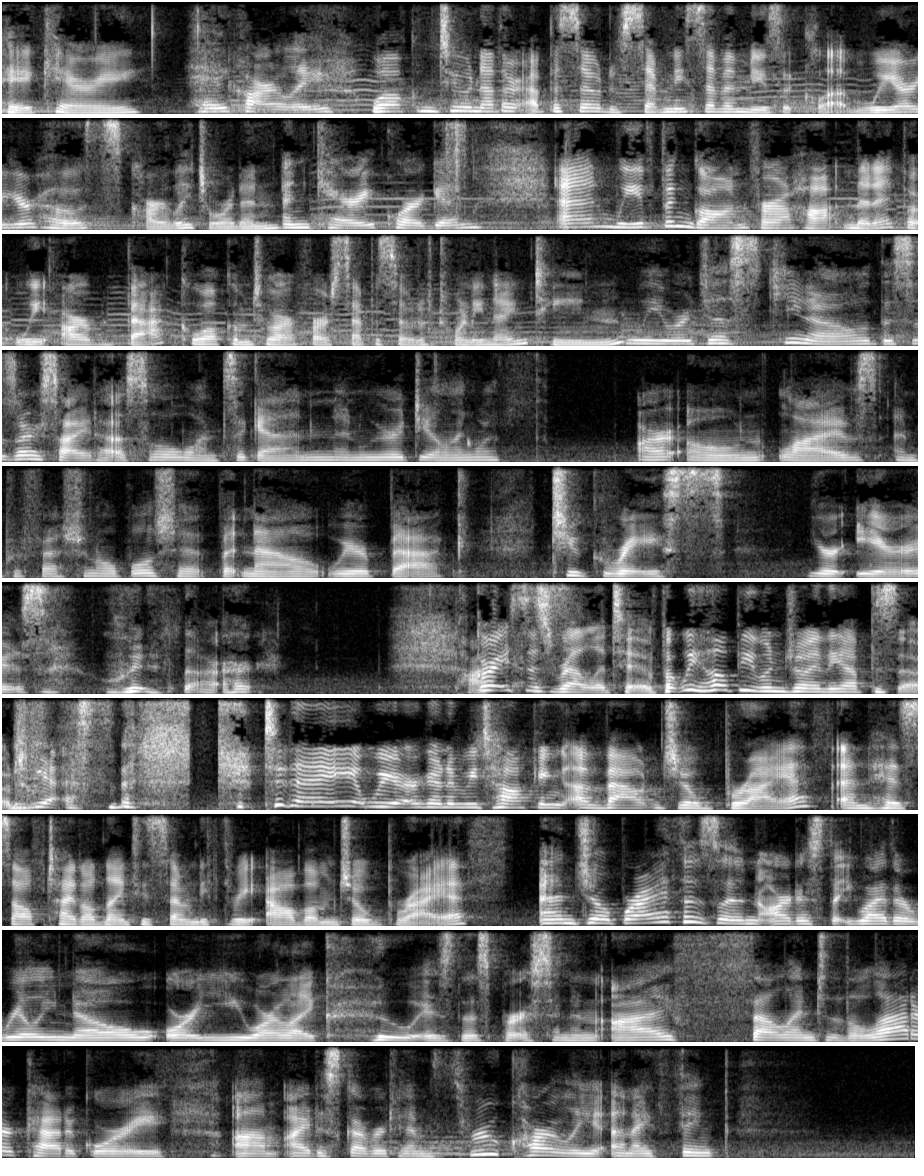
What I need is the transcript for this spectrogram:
Hey, Carrie. Hey, Carly. Welcome to another episode of 77 Music Club. We are your hosts, Carly Jordan. And Carrie Corgan. And we've been gone for a hot minute, but we are back. Welcome to our first episode of 2019. We were just, you know, this is our side hustle once again, and we were dealing with our own lives and professional bullshit, but now we're back to grace your ears with our podcast. Grace is relative, but we hope you enjoy the episode. Yes. Today we are going to be talking about Jobriath and his self-titled 1973 album Jobriath. And Jobriath is an artist that you either really know or you are like, who is this person? And I fell into the latter category. Um, I discovered him through Carly, and I think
